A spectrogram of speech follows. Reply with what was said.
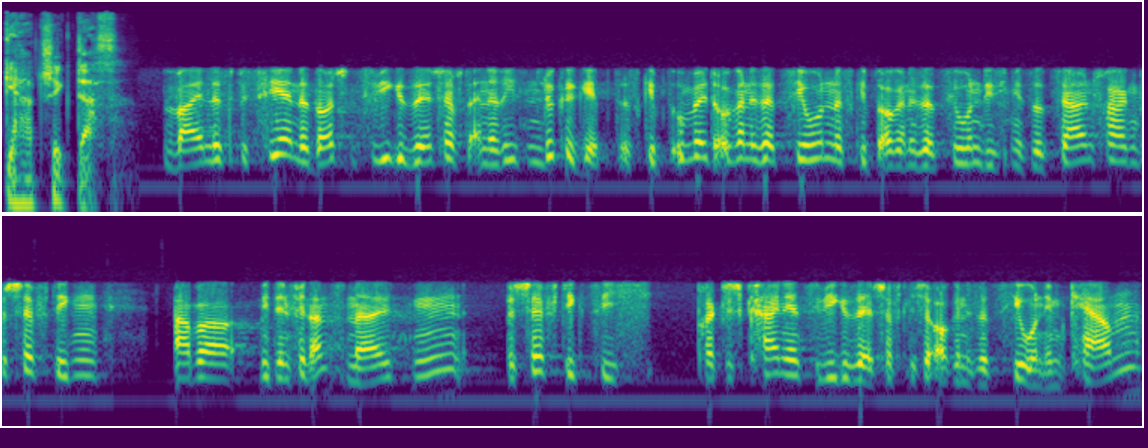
Gerhard Schick das? Weil es bisher in der deutschen Zivilgesellschaft eine Riesenlücke gibt. Es gibt Umweltorganisationen, es gibt Organisationen, die sich mit sozialen Fragen beschäftigen, aber mit den Finanzmärkten beschäftigt sich praktisch keine zivilgesellschaftliche Organisation im Kern,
